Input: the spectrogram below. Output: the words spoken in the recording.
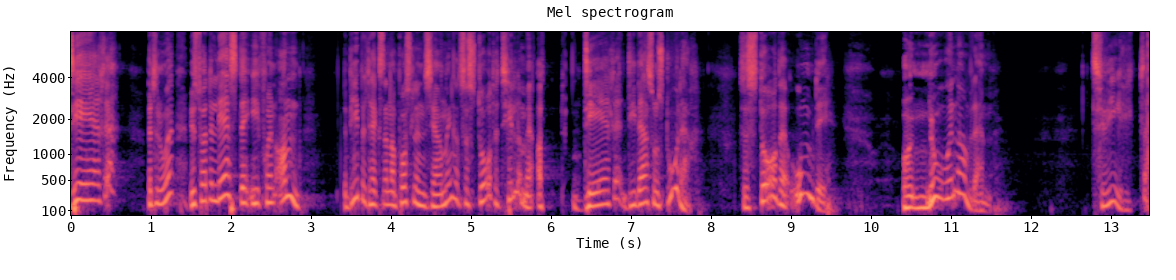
dere Vet du noe? Hvis du hadde lest det fra en annen bibeltekst enn apostlenes gjerninger, så står det til og med at dere, de der som sto der så står det om dem. Og noen av dem tvilte.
